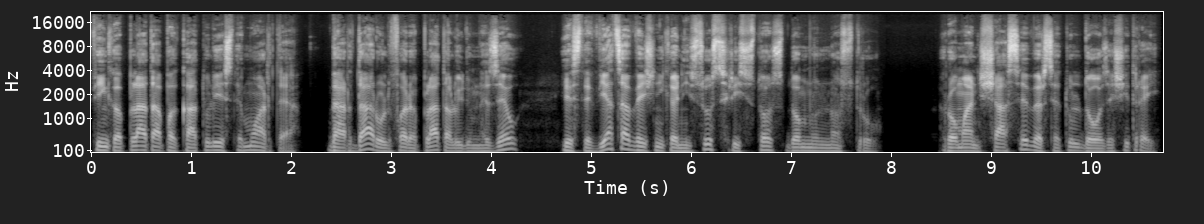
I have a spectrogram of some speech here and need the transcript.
Fiindcă plata păcatului este moartea, dar darul fără plata lui Dumnezeu este viața veșnică în Isus Hristos Domnul nostru. Roman 6, versetul 23.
